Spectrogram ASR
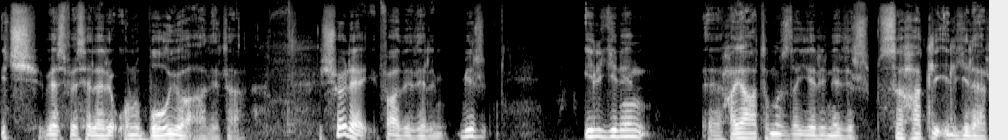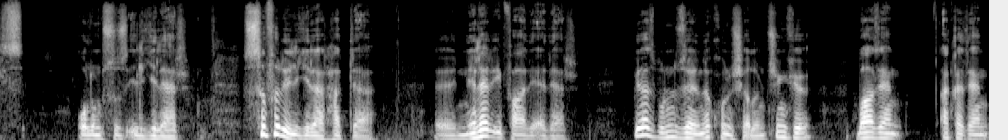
iç vesveseleri onu boğuyor adeta. Şöyle ifade edelim. Bir ilginin e, hayatımızda yeri nedir? Sıhhatli ilgiler, olumsuz ilgiler, sıfır ilgiler hatta e, neler ifade eder? Biraz bunun üzerinde konuşalım. Çünkü bazen hakikaten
